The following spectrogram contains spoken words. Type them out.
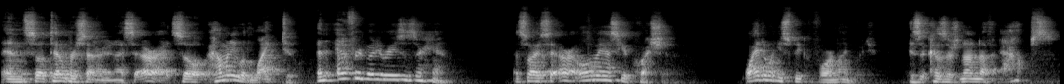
And so 10% are in. I say, all right, so how many would like to? And everybody raises their hand. And so I say, all right, well, let me ask you a question. Why don't you speak a foreign language? Is it because there's not enough apps?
